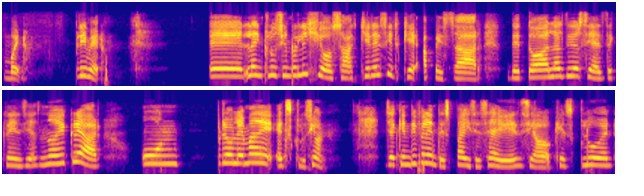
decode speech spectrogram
Bueno, primero, eh, la inclusión religiosa quiere decir que a pesar de todas las diversidades de creencias no debe crear un problema de exclusión ya que en diferentes países se ha evidenciado que excluyen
